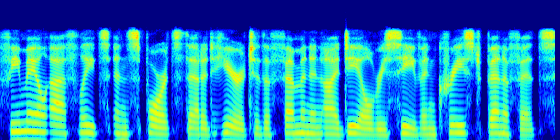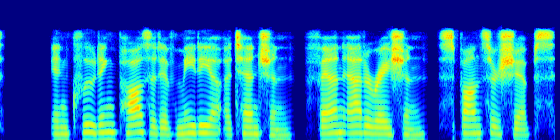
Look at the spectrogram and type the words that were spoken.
Female athletes and sports that adhere to the feminine ideal receive increased benefits, including positive media attention, fan adoration, sponsorships,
